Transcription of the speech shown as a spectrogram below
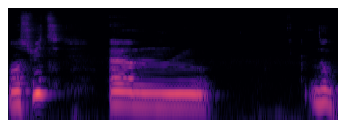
Ensuite, euh, donc,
